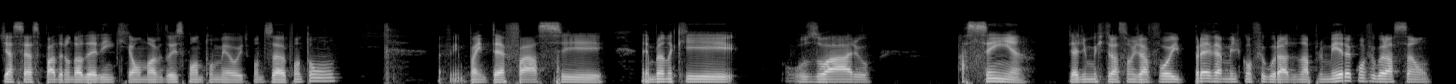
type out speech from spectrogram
de acesso padrão da D-Link, que é o 92.168.0.1. Vai vir para a interface, lembrando que o usuário, a senha de administração já foi previamente configurado na primeira configuração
